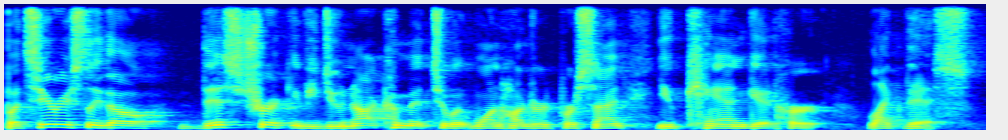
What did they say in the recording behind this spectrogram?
But seriously though, this trick, if you do not commit to it 100%, you can get hurt. Like this.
